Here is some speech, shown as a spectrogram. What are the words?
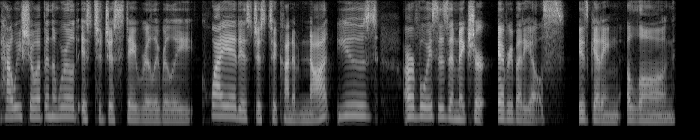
how we show up in the world is to just stay really, really quiet, is just to kind of not use our voices and make sure everybody else is getting along.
